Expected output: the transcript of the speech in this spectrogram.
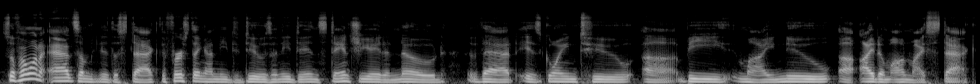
So if I want to add something to the stack, the first thing I need to do is I need to instantiate a node that is going to uh, be my new uh, item on my stack.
